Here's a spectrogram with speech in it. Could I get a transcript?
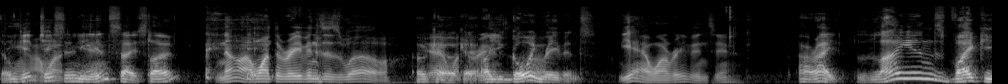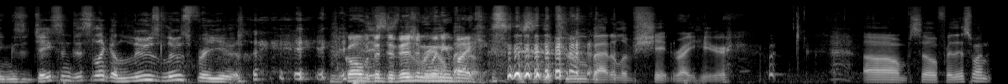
Don't Damn, give Jason want- any yeah. insight, slime. No, I want the Ravens as well. Okay, Yeah, I want the okay. Are you going well. Ravens? Yeah, I want Ravens. Yeah. All right, Lions Vikings. Jason, this is like a lose lose for you. Going with This the is division winning battle. Vikings. this is the true battle of shit right here. um, so for this one,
